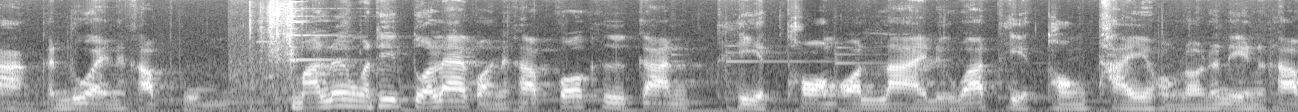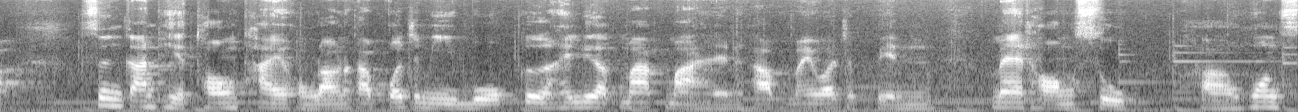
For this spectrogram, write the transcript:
ต่างกันด้วยนะครับผมมาเริ่มกันที่ตัวแรกก่อนนะครับ ก็คือการเทรดทองออนไลน์ หรือว่าเทรดทองไทยของเรานั่นเองนะครับซึ่งการเทรดทองไทยของเรานะครับ ก็จะมีโบรกเกอร์ให้เลือกมากมายเลยนะครับ ไม่ว่าจะเป็นแม่ทองสุกห่วงเซ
